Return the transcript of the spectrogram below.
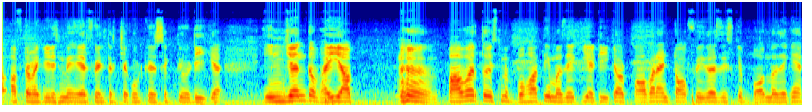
आफ्टर मार्केट इसमें एयर फ़िल्टर चेकआउट कर सकते हो, ठीक है। इंजन तो भाई आप पावर तो इसमें बहुत ही मज़े की है, ठीक है, और पावर एंड टॉक फिगर्स इसके बहुत मज़े के हैं।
